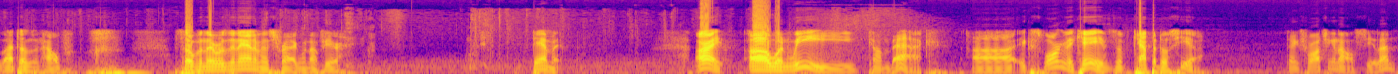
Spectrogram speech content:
Well, that doesn't help. I was hoping there was an animus fragment up here. Damn it. Alright, uh, when we come back, uh, exploring the caves of Cappadocia. Thanks for watching, and I'll see you then.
